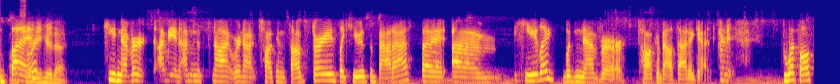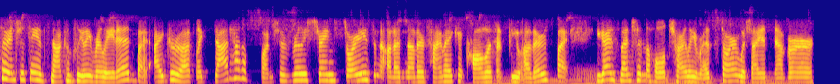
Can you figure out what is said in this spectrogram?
Oh, but sorry to hear that. He never. I mean, I mean, it's not. We're not talking sob stories. Like he was a badass, but um, he like would never talk about that again. And it, what's also interesting, it's not completely related, but I grew up like dad had a bunch of really strange stories, and at another time I could call with a few others. But you guys mentioned the whole Charlie Red Star, which I had never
